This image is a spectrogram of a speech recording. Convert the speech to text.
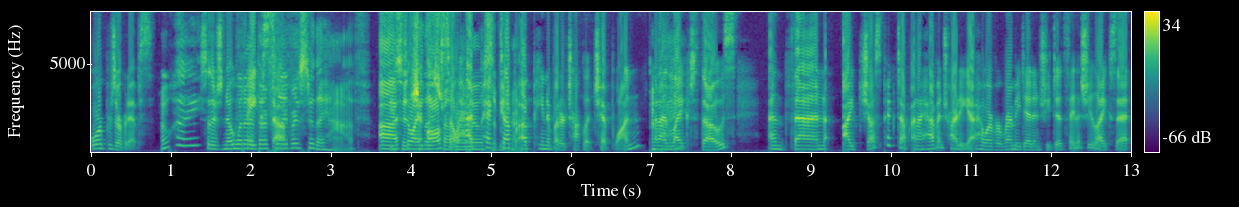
or preservatives. okay. So there's no fake. what other stuff. flavors do they have? Uh, so I also had. Picked up tried? a peanut butter chocolate chip one, and I liked those. And then I just picked up, and I haven't tried it yet. However, Remy did, and she did say that she likes it.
